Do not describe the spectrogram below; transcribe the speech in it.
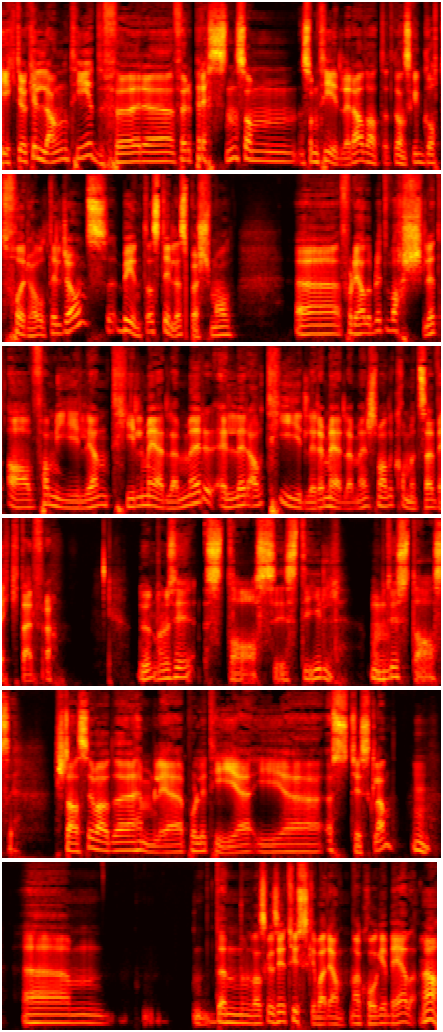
gikk det jo ikke lang tid før, eh, før pressen, som, som tidligere hadde hatt et ganske godt forhold til Jones, begynte å stille spørsmål. Eh, for de hadde blitt varslet av familien til medlemmer, eller av tidligere medlemmer som hadde kommet seg vekk derfra. Du, når du sier Stasi-stil, hva Mm. betyr Stasi? Stasi var jo det hemmelige politiet i eh, Øst-Tyskland. Mm. Um, den, hva skal vi si, tyske varianten av KGB, da. Ja.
